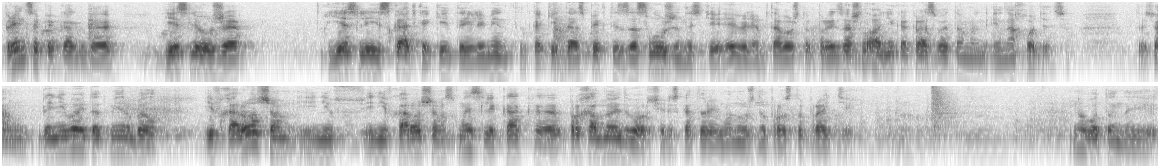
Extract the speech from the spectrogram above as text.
в принципе, как бы, если уже, если искать какие-то элементы, какие-то аспекты заслуженности Эвелем того, что произошло, они как раз в этом и, и находятся. То есть он, для него этот мир был и в хорошем, и не в, и не в хорошем смысле, как э, проходной двор, через который ему нужно просто пройти. Ну вот он и,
